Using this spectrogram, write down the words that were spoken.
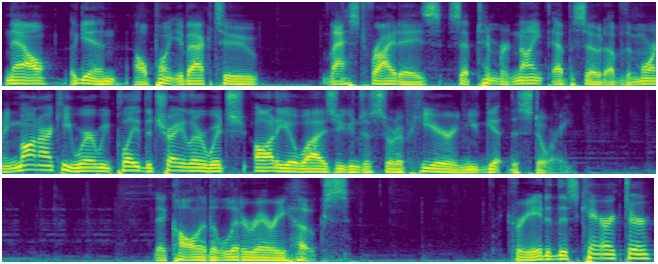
Now, again, I'll point you back to last Friday's September 9th episode of The Morning Monarchy, where we played the trailer, which audio wise you can just sort of hear and you get the story. They call it a literary hoax. Created this character,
